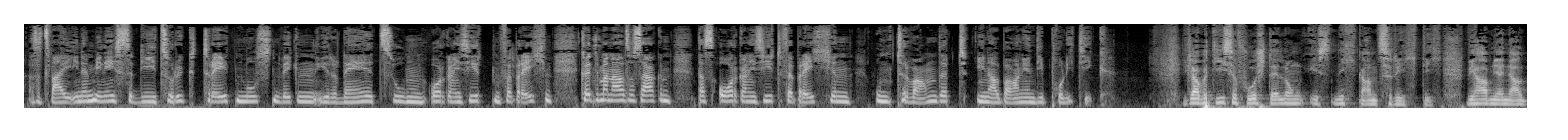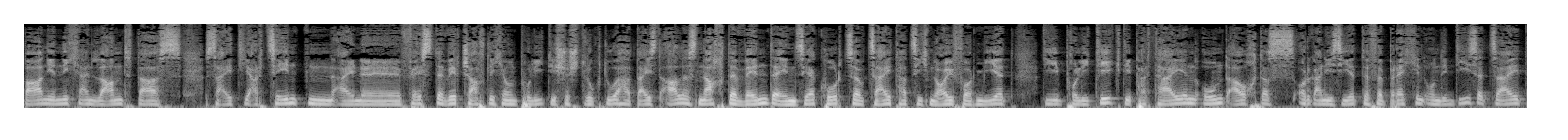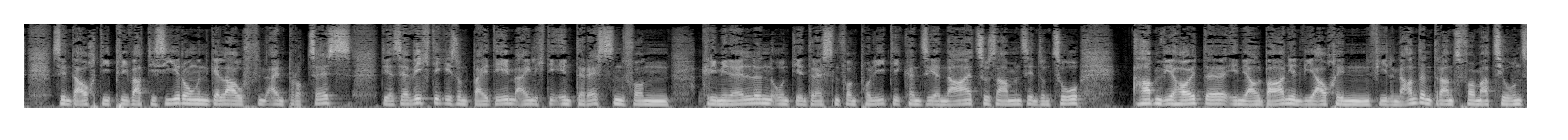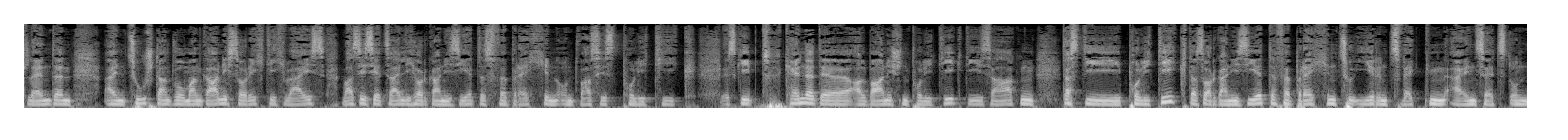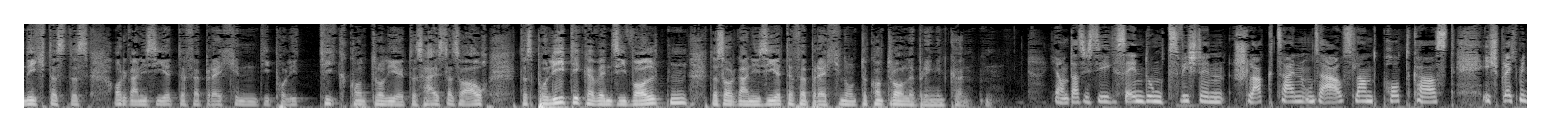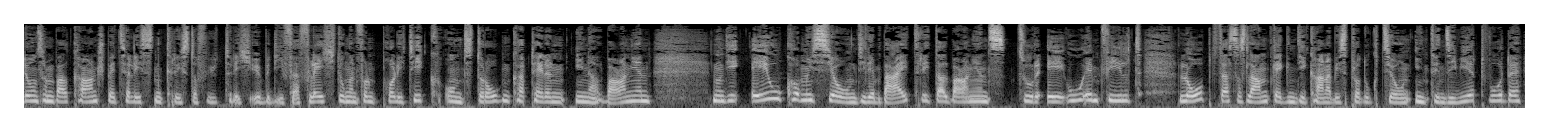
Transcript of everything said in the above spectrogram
Also zwei Innenminister, die zurücktreten mussten wegen ihrer Nähe zum organisierten Verbrechen. Könnte man also sagen, das organisierte Verbrechen unterwandert in Albanien die Politik? Ich glaube, diese Vorstellung ist nicht ganz richtig. Wir haben ja in Albanien nicht ein Land, das seit Jahrzehnten eine feste wirtschaftliche und politische Struktur hat. Da ist alles nach der Wende in sehr kurzer Zeit hat sich neu formiert. Die Politik, die Parteien und auch das organisierte Verbrechen. Und in dieser Zeit sind auch die Privatisierungen gelaufen. Ein Prozess, der sehr wichtig ist und bei dem eigentlich die Interessen von Kriminellen und die Interessen von Politikern sehr nahe zusammen sind. Und so haben wir heute in Albanien wie auch in vielen anderen Transformationsländern einen Zustand, wo man gar nicht so richtig weiß, was ist jetzt eigentlich organisiertes Verbrechen und was ist Politik. Es gibt Kenner der albanischen Politik, die sagen, dass die Politik das organisierte Verbrechen zu ihren Zwecken einsetzt und nicht, dass das organisierte Verbrechen die Politik kontrolliert. Das heißt also auch, dass Politiker, wenn sie wollten, das organisierte Verbrechen unter Kontrolle bringen könnten. Ja, und das ist die Sendung zwischen den Schlagzeilen unser Ausland Podcast. Ich spreche mit unserem Balkanspezialisten Christoph Wüttrich über die Verflechtungen von Politik und Drogenkartellen in Albanien. Nun, die EU-Kommission, die den Beitritt Albaniens zur EU empfiehlt, lobt, dass das Land gegen die Cannabisproduktion intensiviert wurde.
